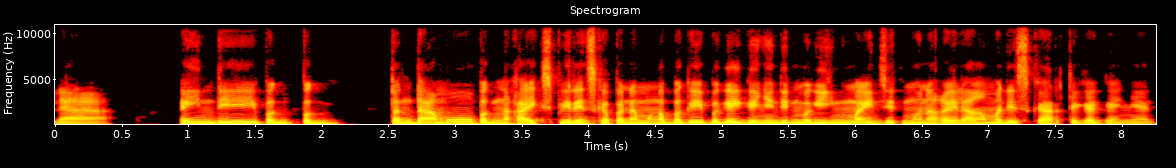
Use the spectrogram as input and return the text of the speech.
na, "Ay hindi 'pag 'pag tanda mo 'pag naka-experience ka pa ng mga bagay-bagay ganyan din magiging mindset mo na kailangan madiskarte ka," ganyan.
